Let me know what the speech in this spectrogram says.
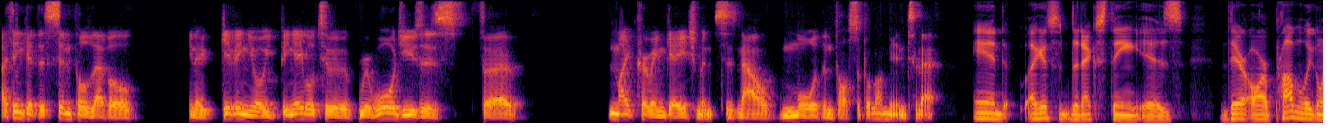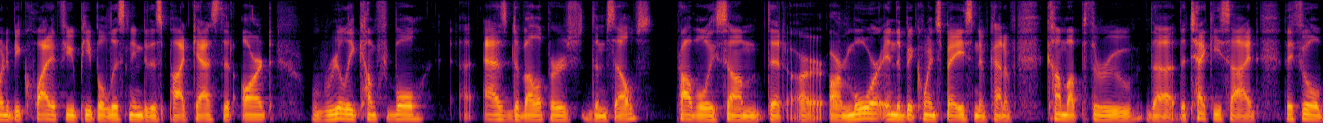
I think at the simple level, you know, giving your being able to reward users for micro engagements is now more than possible on the internet. And I guess the next thing is there are probably going to be quite a few people listening to this podcast that aren't really comfortable uh, as developers themselves. Probably some that are are more in the Bitcoin space and have kind of come up through the the techie side. They feel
